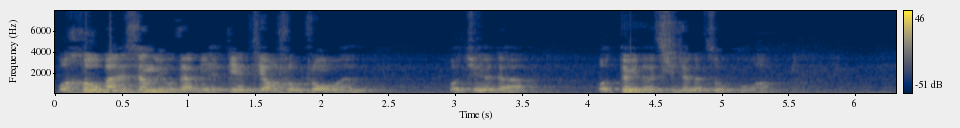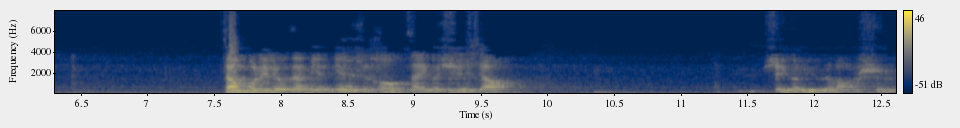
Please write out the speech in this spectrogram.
我后半生留在缅甸教授中文，我觉得我对得起这个祖国。张福林留在缅甸之后，在一个学校是一个语文老师，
